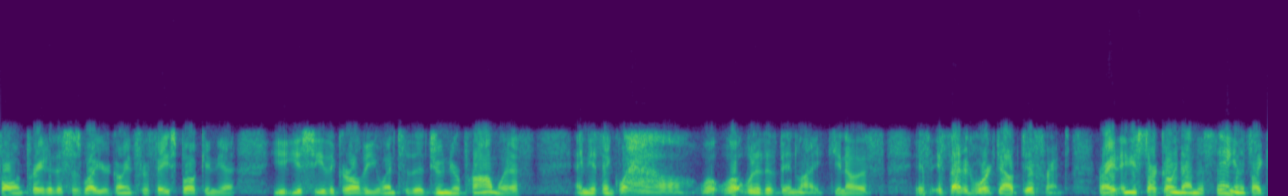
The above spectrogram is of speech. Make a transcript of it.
fall and prey to this as well, you're going through Facebook and you, you you see the girl that you went to the junior prom with, and you think, wow, what what would it have been like, you know, if if if that had worked out different, right? And you start going down this thing, and it's like,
